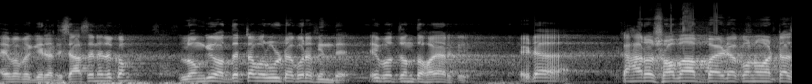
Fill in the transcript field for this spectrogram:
এভাবে গিরা দিছে। আসেন এরকম? লুঙ্গি অর্ধেকটা আবার উল্টা করে ফিনদে। এই পর্যন্ত হয় আর কি। এটা কাহারও স্বভাব বা এটা কোনো একটা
